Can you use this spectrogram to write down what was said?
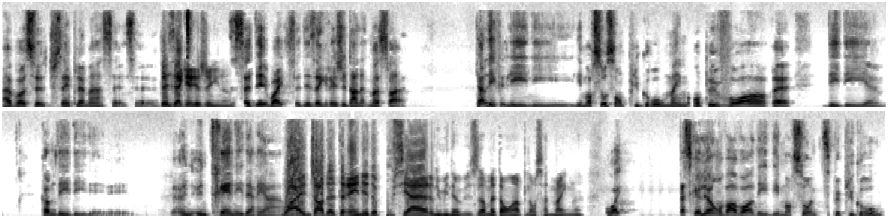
elle va se, tout simplement se, se désagréger. Là. Se, dé, ouais, se désagréger dans l'atmosphère. Quand les, les, les, les, morceaux sont plus gros, même, on peut voir euh, des, des euh, comme des, des, des une, une, traînée derrière. Ouais, une genre de traînée de poussière lumineuse, là, mettons, appelons ça de même. Oui. Parce que là, on va avoir des, des morceaux un petit peu plus gros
